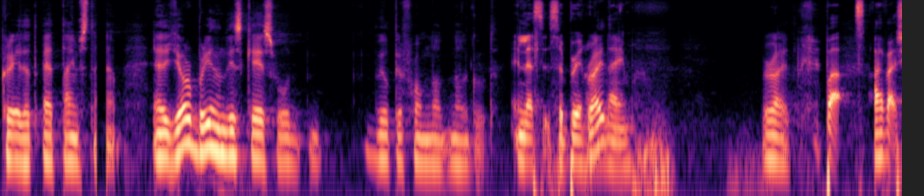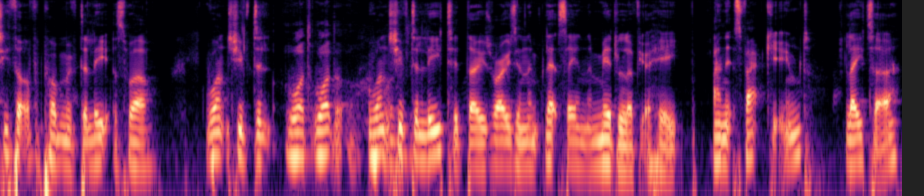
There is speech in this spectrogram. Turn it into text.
created at timestamp. And your Brin in this case will will perform not, not good Unless it's a Brin Right? name. right But I've actually thought of a problem with delete as well. Once you've del- what what once you've deleted those rows in the let's say in the middle of your heap and it's vacuumed later,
